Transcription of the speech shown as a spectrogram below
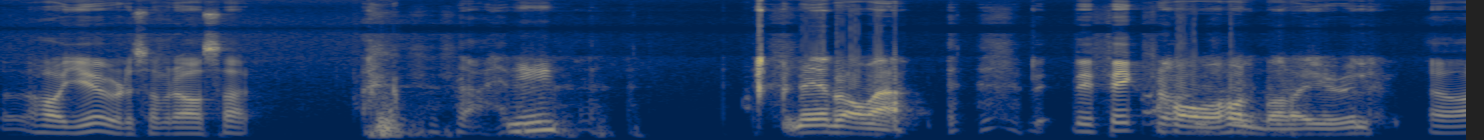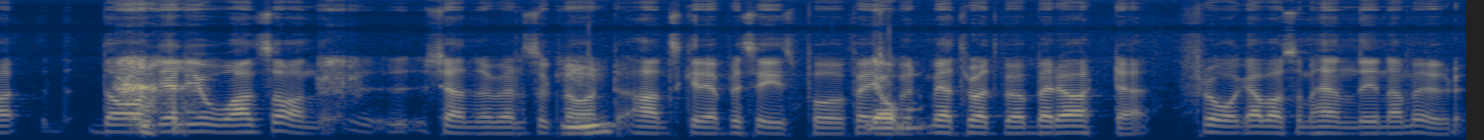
ha hjul som rasar. Nej. Mm. Det är bra med. Vi- fick från Ha hållbara hjul. ja, Daniel Johansson känner väl såklart. Mm. Han skrev precis på Facebook. Ja. Men jag tror att vi har berört det. Fråga vad som hände i Namur.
